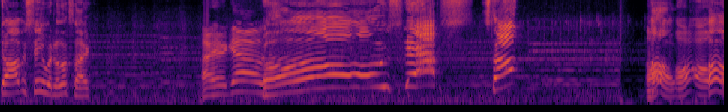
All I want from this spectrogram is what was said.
Yo, I'm gonna see what it looks like. All right, here it goes. Oh snaps! Stop! Oh. Oh oh, oh oh oh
